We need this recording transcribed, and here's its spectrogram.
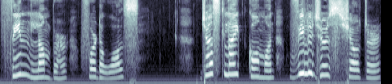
thin lumber for the walls. Just like common villagers' shelter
